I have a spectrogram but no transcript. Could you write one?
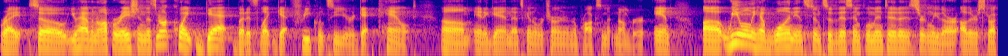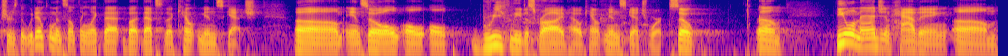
right? So you have an operation that's not quite get, but it's like get frequency or get count. Um, and again, that's going to return an approximate number. And uh, we only have one instance of this implemented. Uh, certainly there are other structures that would implement something like that, but that's the count min sketch. Um, and so I'll, I'll, I'll briefly describe how count min sketch works. So um, if you imagine having um,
